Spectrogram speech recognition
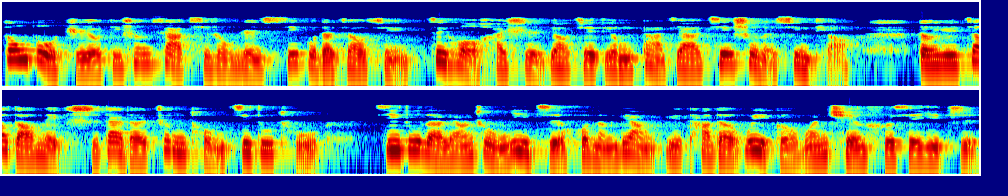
东部只有低声下气容忍西部的教训，最后还是要决定大家接受的信条，等于教导每个时代的正统基督徒，基督的两种意志或能量与他的位格完全和谐一致。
